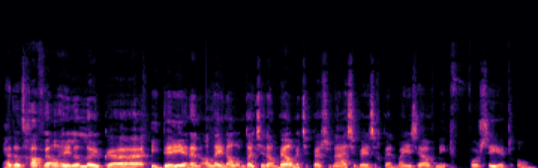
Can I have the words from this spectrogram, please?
ja, dat gaf wel hele leuke ideeën. En alleen al omdat je dan wel met je personage bezig bent, maar jezelf niet forceert om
